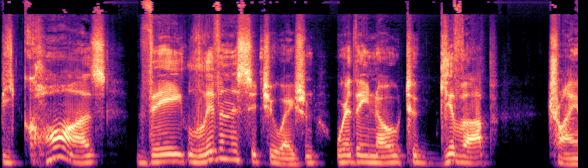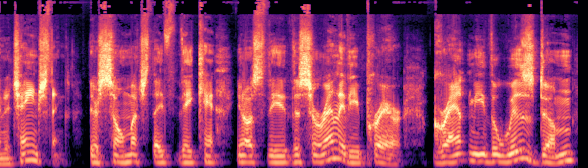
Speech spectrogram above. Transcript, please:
Because they live in a situation where they know to give up trying to change things. There's so much they they can't. You know, it's the the Serenity Prayer. Grant me the wisdom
